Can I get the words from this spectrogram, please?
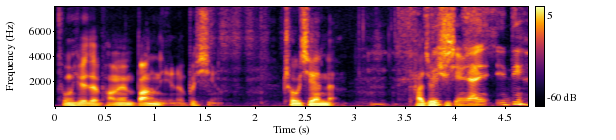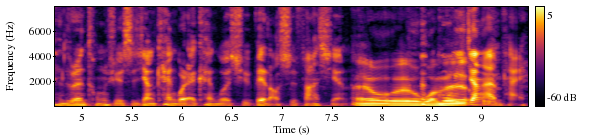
同学在旁边帮你了，不行，抽签的，他就去。显然，一定很多人同学是这样看过来看过去，被老师发现了。哎，我我们 这样安排。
